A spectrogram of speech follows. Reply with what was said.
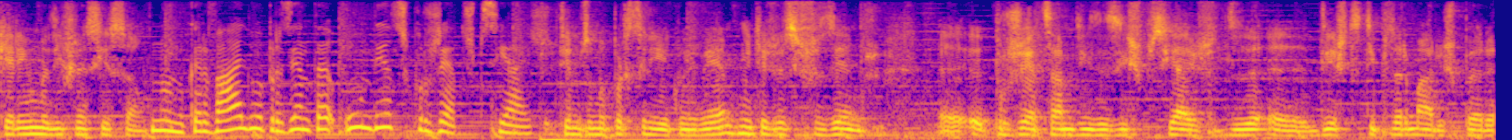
querem uma diferenciação. Nuno Carvalho apresenta um desses projetos especiais. Temos uma parceria com a IBM, muitas vezes fazemos uh, projetos à medidas e especiais de, deste tipo de armários para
